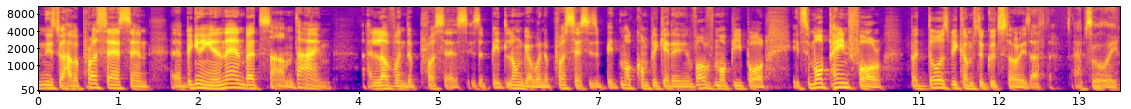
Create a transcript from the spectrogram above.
needs to have a process and a beginning and an end, but sometime I love when the process is a bit longer, when the process is a bit more complicated, involves more people. It's more painful, but those becomes the good stories after. Absolutely.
